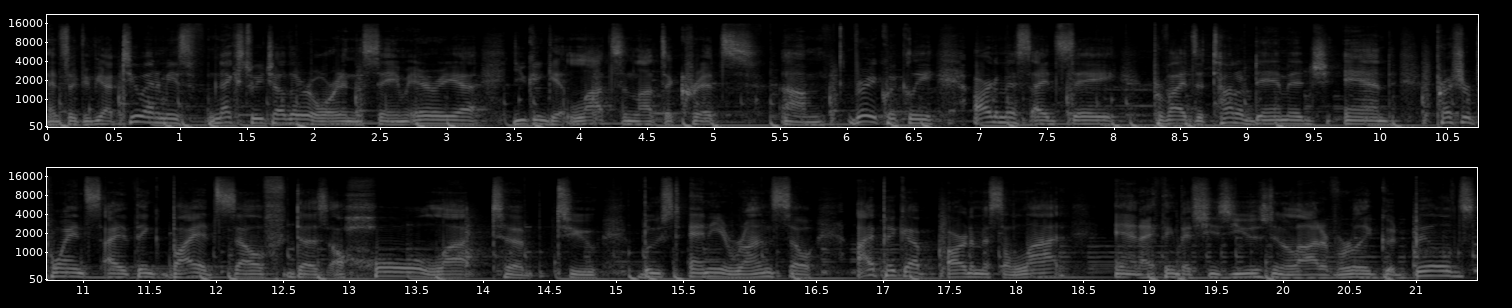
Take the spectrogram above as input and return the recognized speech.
And so if you've got two enemies next to each other or in the same area, you can get lots and lots of crits um, very quickly. Artemis, I'd say, provides a ton of damage, and pressure points, I think by itself does a whole lot to to boost any run. So I pick up Artemis a lot. And I think that she's used in a lot of really good builds.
